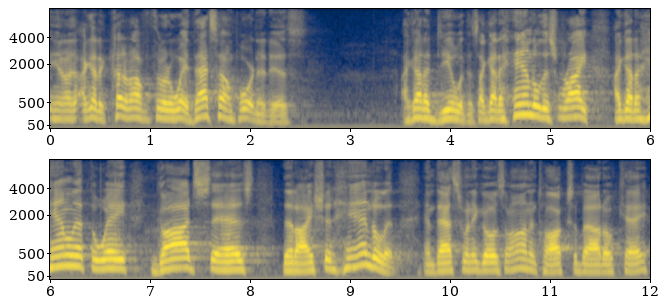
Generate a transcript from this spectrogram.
you know, I got to cut it off and throw it away. That's how important it is. I got to deal with this. I got to handle this right. I got to handle it the way God says that I should handle it. And that's when he goes on and talks about, okay,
